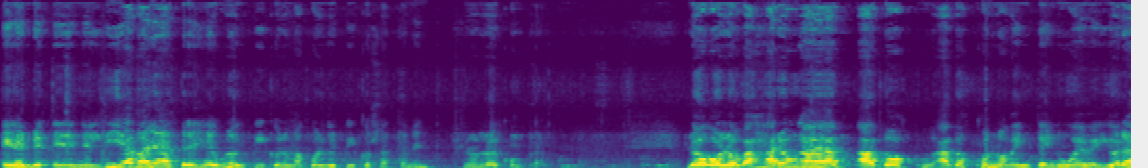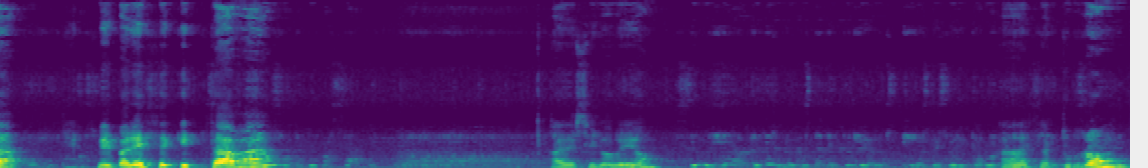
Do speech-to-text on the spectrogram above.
En el, en el día valía 3 euros y pico, no me acuerdo el pico exactamente, no lo he comprado. Luego lo bajaron a, a 2,99 y ahora me parece que estaba... A ver si lo veo. Ah, está el turrón.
